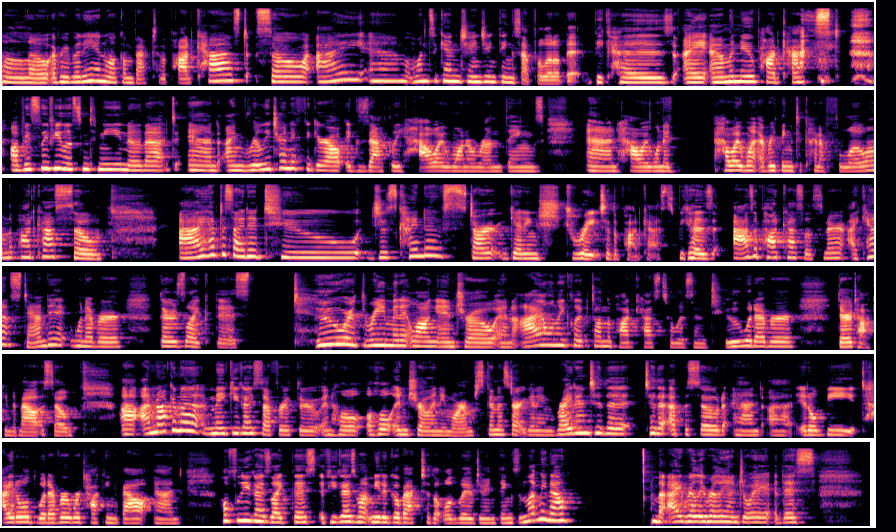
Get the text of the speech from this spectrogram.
Hello, everybody, and welcome back to the podcast. So, I am once again changing things up a little bit because I am a new podcast. Obviously, if you listen to me, you know that. And I'm really trying to figure out exactly how I want to run things and how I want to how I want everything to kind of flow on the podcast. So, I have decided to just kind of start getting straight to the podcast because as a podcast listener, I can't stand it whenever there's like this two or three minute long intro and i only clicked on the podcast to listen to whatever they're talking about. So uh, i'm not gonna make you guys suffer through a whole, a whole intro anymore. I'm just gonna start getting right into the to the episode and uh, it'll be titled whatever we're talking about and hopefully you guys like this. If you guys want me to go back to the old way of doing things and let me know. But i really really enjoy this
